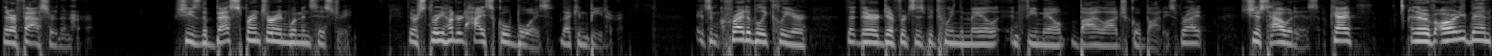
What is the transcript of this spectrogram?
that are faster than her. She's the best sprinter in women's history. There's 300 high school boys that can beat her it's incredibly clear that there are differences between the male and female biological bodies, right? It's just how it is, okay? And there have already been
